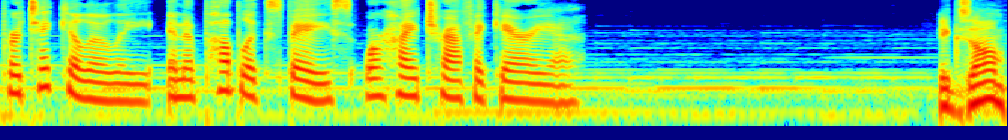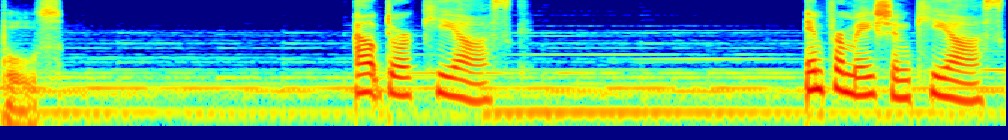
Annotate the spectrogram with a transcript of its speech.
particularly in a public space or high traffic area. Examples Outdoor kiosk, Information kiosk.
